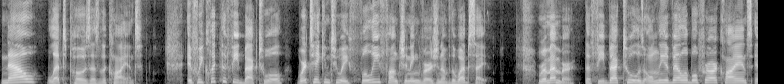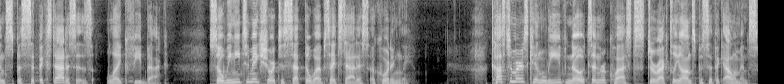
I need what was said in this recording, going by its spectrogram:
Now, let's pose as the client. If we click the feedback tool, we're taken to a fully functioning version of the website. Remember, the feedback tool is only available for our clients in specific statuses, like feedback. So we need to make sure to set the website status accordingly. Customers can leave notes and requests directly on specific elements,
